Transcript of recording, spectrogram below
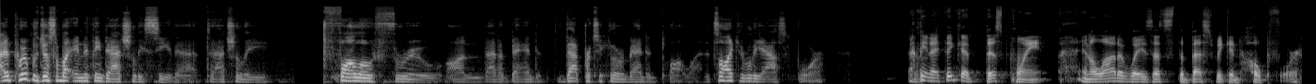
I'd put up with just about anything to actually see that, to actually follow through on that abandoned, that particular abandoned plot line. It's all I can really ask for. i mean i think at this point in a lot of ways that's the best we can hope for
